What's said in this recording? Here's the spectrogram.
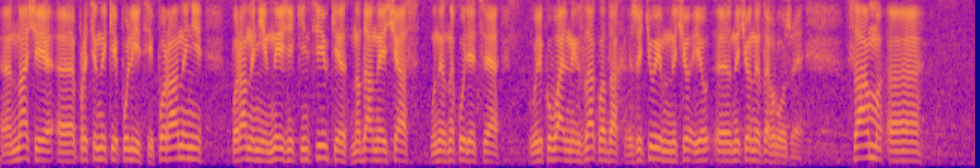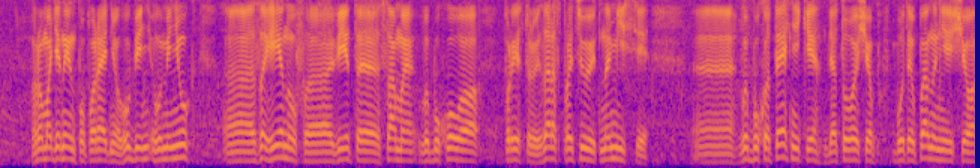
Е, Наші е, працівники поліції поранені, поранені нижні кінцівки. На даний час вони знаходяться в лікувальних закладах. Життю їм нічого, е, нічого не загрожує. Сам громадянин попередньо е, загинув від саме вибухового пристрою. Зараз працюють на місці вибухотехніки для того, щоб бути впевнені, що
